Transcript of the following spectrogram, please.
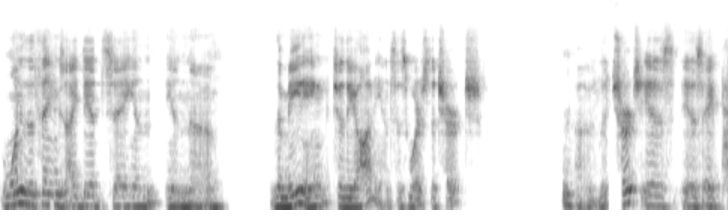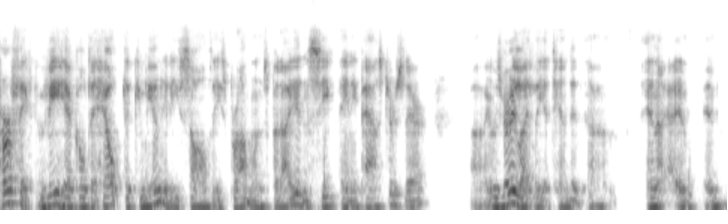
one of the things I did say in in uh, the meeting to the audience is, "Where's the church?" Mm-hmm. Uh, the church is is a perfect vehicle to help the community solve these problems, but I didn't see any pastors there. Uh, it was very lightly attended, um, and I and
